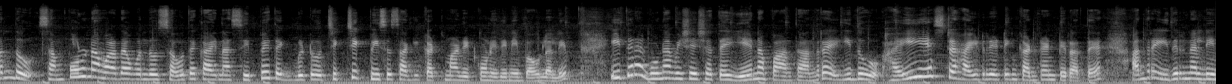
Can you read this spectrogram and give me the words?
ಒಂದು ಸಂಪೂರ್ಣವಾದ ಒಂದು ಸೌತೆಕಾಯಿನ ಸಿಪ್ಪೆ ತೆಗೆದ್ಬಿಟ್ಟು ಚಿಕ್ಕ ಚಿಕ್ಕ ಪೀಸಸ್ ಆಗಿ ಕಟ್ ಮಾಡಿ ಇಟ್ಕೊಂಡಿದ್ದೀನಿ ಬೌಲಲ್ಲಿ. ಇದರ ಗುಣ ವಿಶೇಷತೆ ಏನಪ್ಪ ಅಂತ ಅಂದರೆ ಇದು ಹೈಯೆಸ್ಟ್ ಹೈಡ್ರೇಟಿಂಗ್ ಕಂಟೆಂಟ್ ಇರುತ್ತೆ. ಅಂದರೆ ಇದರಲ್ಲಿ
